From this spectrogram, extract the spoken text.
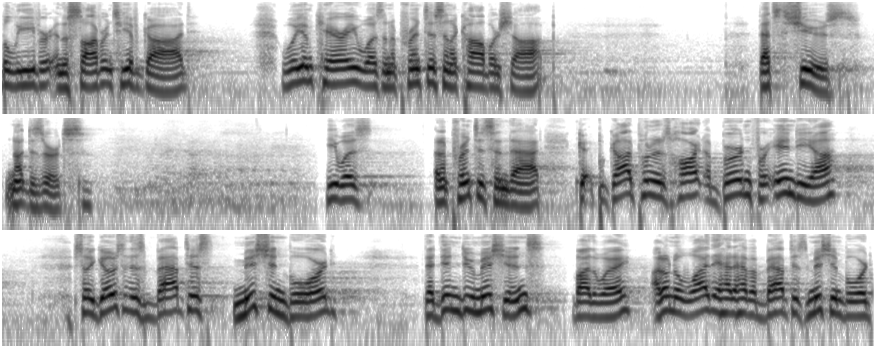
believer in the sovereignty of God. William Carey was an apprentice in a cobbler shop. That's shoes, not desserts. He was an apprentice in that. God put in his heart a burden for India. So he goes to this Baptist mission board that didn't do missions, by the way. I don't know why they had to have a Baptist mission board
